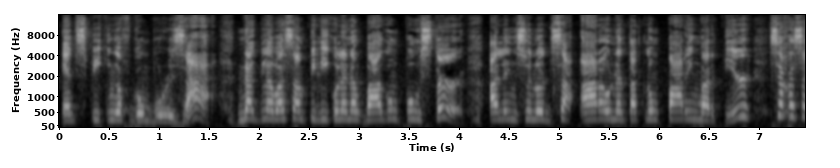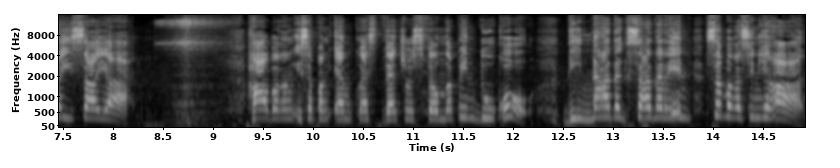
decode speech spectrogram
And speaking of Gomburza, naglabas ang pelikula ng bagong poster alinsunod sa araw ng tatlong paring martir sa kasaysayan. Habang ang isa pang MQuest Ventures film na Pinduko, dinadagsa na rin sa mga sinihan.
